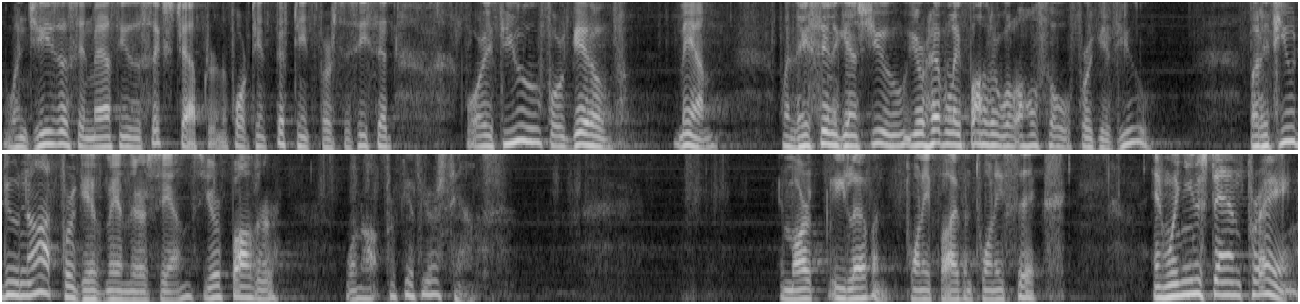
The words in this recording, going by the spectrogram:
when Jesus in Matthew, the sixth chapter, in the 14th, 15th verses, he said, For if you forgive men when they sin against you, your heavenly Father will also forgive you. But if you do not forgive men their sins, your Father will not forgive your sins. In Mark 11, 25 and 26. And when you stand praying,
